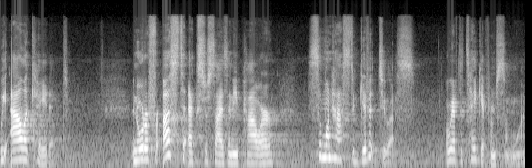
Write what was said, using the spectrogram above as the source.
we allocate it. In order for us to exercise any power, someone has to give it to us, or we have to take it from someone.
